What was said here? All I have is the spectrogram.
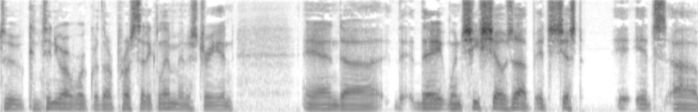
to continue our work with our prosthetic limb ministry, and and uh, they when she shows up, it's just it's uh,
